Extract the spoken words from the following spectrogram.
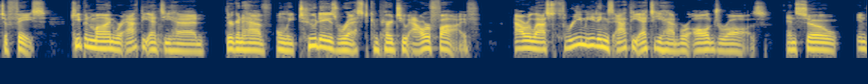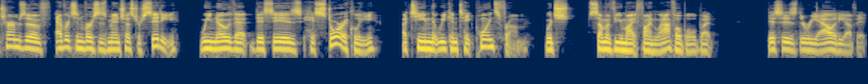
to face. Keep in mind, we're at the Etihad. They're going to have only two days rest compared to our five. Our last three meetings at the Etihad were all draws. And so, in terms of Everton versus Manchester City, we know that this is historically a team that we can take points from, which some of you might find laughable, but this is the reality of it.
